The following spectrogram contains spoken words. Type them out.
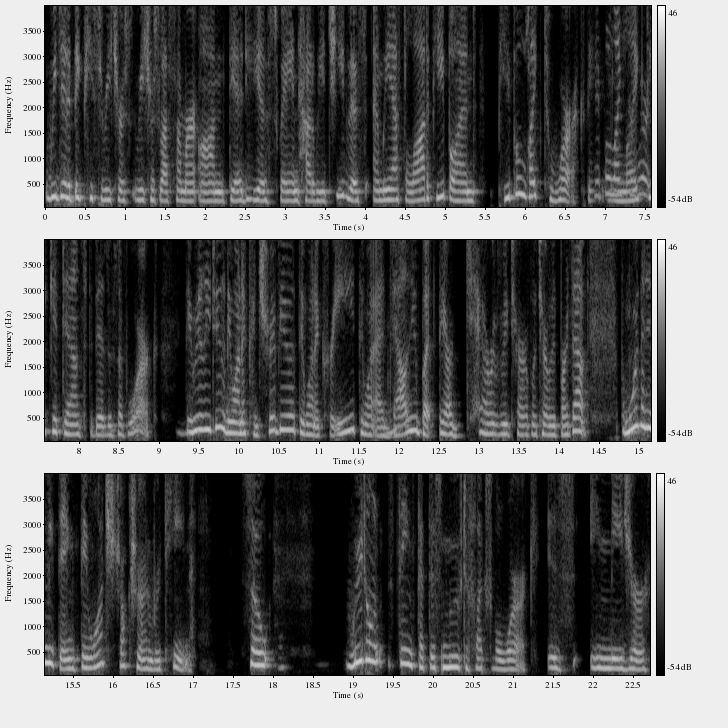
we did a big piece of research, research last summer on the idea of sway and how do we achieve this. And we asked a lot of people, and people like to work. They people like, like to, to, get down to the business of work. Mm-hmm. They really do. They want to contribute, they want to create, they want to add mm-hmm. value, but they are terribly, terribly, terribly burnt out. But more than anything, they want structure and routine. So mm-hmm. We don't think that this move to flexible work is a major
